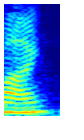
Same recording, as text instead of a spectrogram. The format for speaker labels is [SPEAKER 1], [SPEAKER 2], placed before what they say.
[SPEAKER 1] mine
